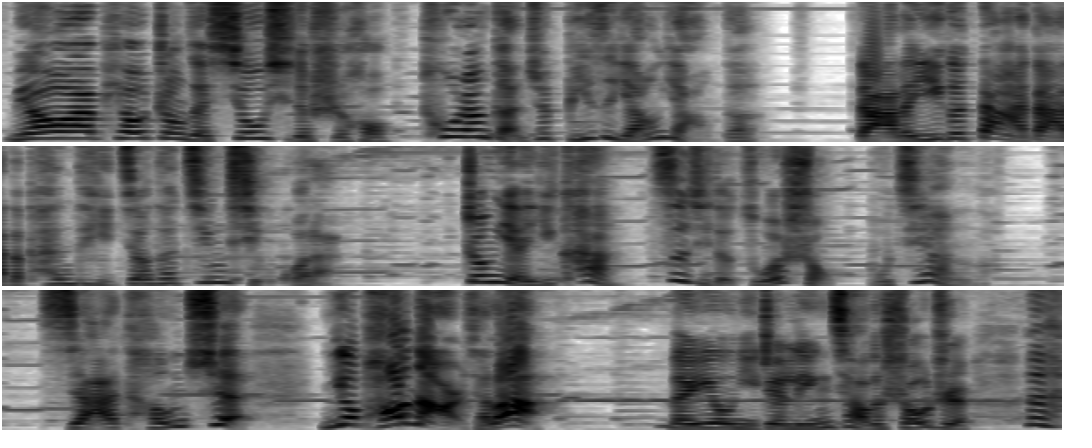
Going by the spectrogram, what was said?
苗阿飘正在休息的时候，突然感觉鼻子痒痒的，打了一个大大的喷嚏，将他惊醒过来。睁眼一看，自己的左手不见了。加藤雀！你又跑哪儿去了？没有你这灵巧的手指，哎，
